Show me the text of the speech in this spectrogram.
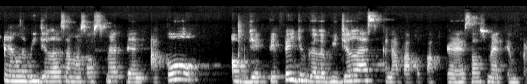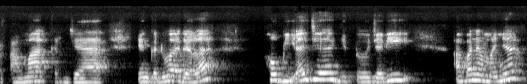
yang lebih jelas sama sosmed dan aku objektifnya juga lebih jelas kenapa aku pakai sosmed. Yang pertama kerja. Yang kedua adalah hobi aja gitu. Jadi apa namanya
